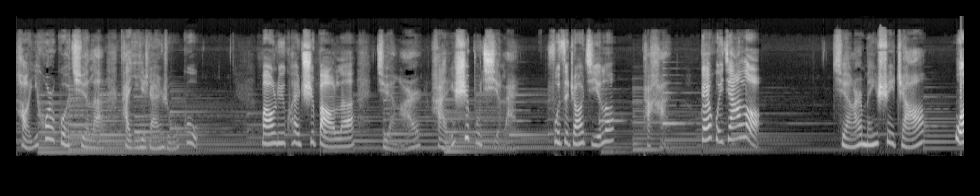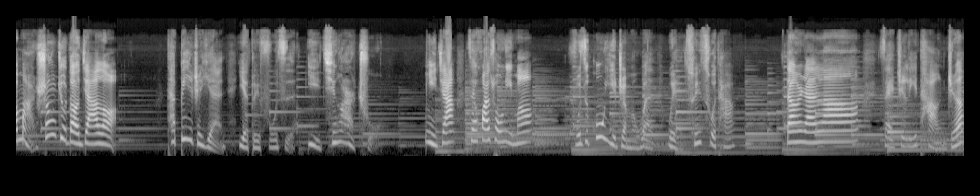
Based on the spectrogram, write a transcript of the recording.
好一会儿过去了，她依然如故。毛驴快吃饱了，卷儿还是不起来。福子着急了，他喊：“该回家了。”卷儿没睡着，我马上就到家了。他闭着眼，也对福子一清二楚。你家在花丛里吗？福子故意这么问，为了催促他。当然啦，在这里躺着，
